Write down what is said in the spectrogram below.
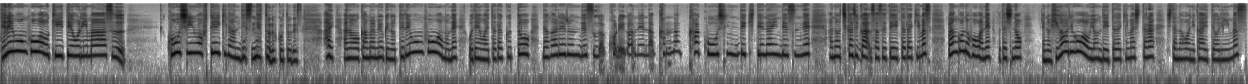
テレフォンフォアを聞いております更新は不定期なんですね、とのことです。はい。あの、河村明家のテレフォンフォアもね、お電話いただくと流れるんですが、これがね、なかなか更新できてないんですね。あの、近々させていただきます。番号の方はね、私のあの日替わりフォアを読んでいただきましたら、下の方に書いております。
